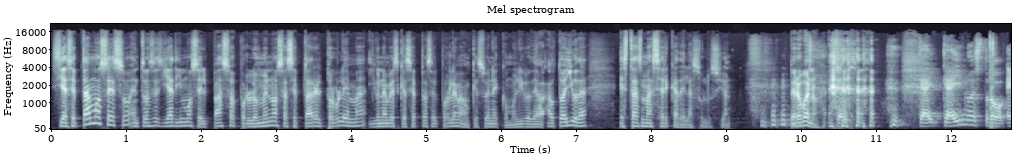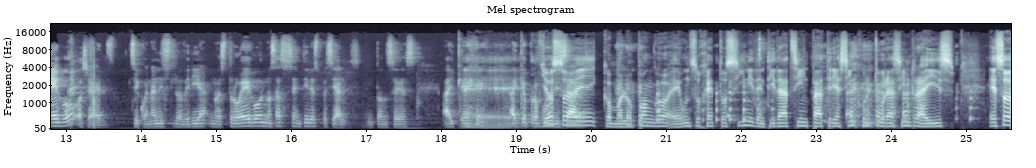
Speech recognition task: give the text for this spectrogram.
Si aceptamos eso, entonces ya dimos el paso a por lo menos aceptar el problema y una vez que aceptas el problema, aunque suene como libro de autoayuda, estás más cerca de la solución. Pero bueno. que, que ahí nuestro ego, o sea, el psicoanálisis lo diría, nuestro ego nos hace sentir especiales. Entonces, hay que, eh, hay que profundizar. Yo soy, como lo pongo, eh, un sujeto sin identidad, sin patria, sin cultura, sin raíz. Eso,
